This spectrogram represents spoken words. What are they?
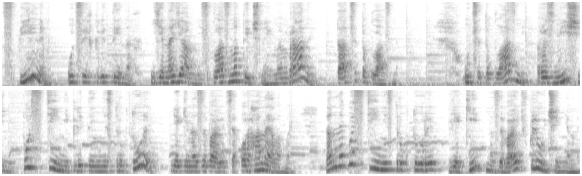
Спільним у цих клітинах є наявність плазматичної мембрани та цитоплазми. У цитоплазмі розміщені постійні клітинні структури, які називаються органелами, та непостійні структури, які називають включеннями.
